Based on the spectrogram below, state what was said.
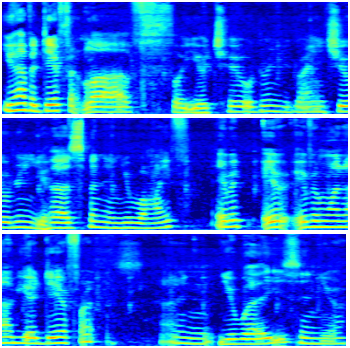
you have a different love for your children, your grandchildren, your husband and your wife. Every every, every one of you are different in your ways and your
